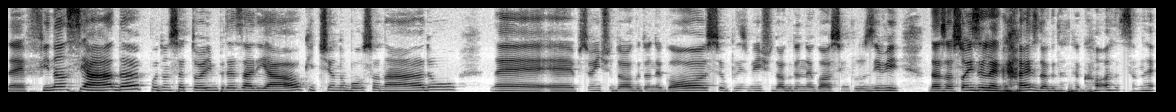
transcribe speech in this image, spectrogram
né, financiada por um setor empresarial que tinha no Bolsonaro né, é, principalmente do agronegócio, principalmente do agronegócio, inclusive das ações ilegais do agronegócio, né,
